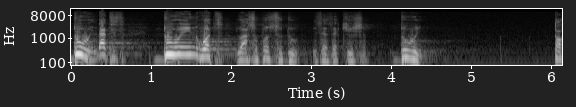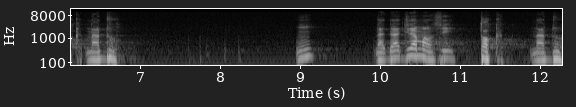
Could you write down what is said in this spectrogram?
doing. That is doing what you are supposed to do. Is execution. Doing. talk na do. Hmm? Na the Nigerian man say talk na do.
